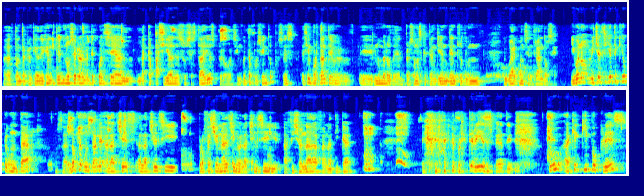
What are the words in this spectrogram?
a tanta cantidad de gente. No sé realmente cuál sea la capacidad de sus estadios, pero el 50% pues es, es importante eh, el número de personas que tendrían dentro de un lugar concentrándose. Y bueno, Michelle, si yo te quiero preguntar, o sea, no preguntarle a la, Chelsea, a la Chelsea profesional, sino a la Chelsea aficionada, fanática. ¿Por qué te ríes? Espérate. ¿Tú a qué equipo crees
